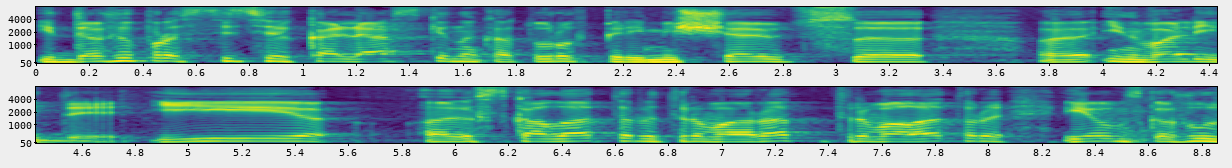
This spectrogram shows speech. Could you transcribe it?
И даже, простите, коляски, на которых перемещаются э, инвалиды. И эскалаторы, траволаторы. Я вам скажу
